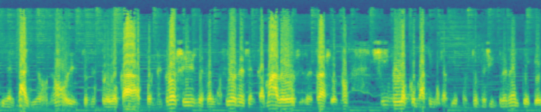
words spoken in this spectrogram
y del tallo, ¿no? Entonces provoca pues, necrosis, deformaciones, encamados y retrasos, ¿no? Si no lo combatimos a tiempo. Entonces simplemente que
